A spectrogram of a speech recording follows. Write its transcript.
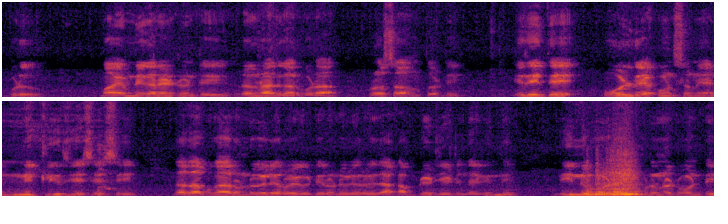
ఇప్పుడు మా ఎండి గారు అయినటువంటి రఘునాథ్ గారు కూడా ప్రోత్సాహంతో ఏదైతే ఓల్డ్ అకౌంట్స్ ఉన్నాయో అన్నీ క్లియర్ చేసేసి దాదాపుగా రెండు వేల ఇరవై ఒకటి రెండు వేల ఇరవై దాకా అప్డేట్ చేయడం జరిగింది. దీన్ని కూడా ఇప్పుడున్నటువంటి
